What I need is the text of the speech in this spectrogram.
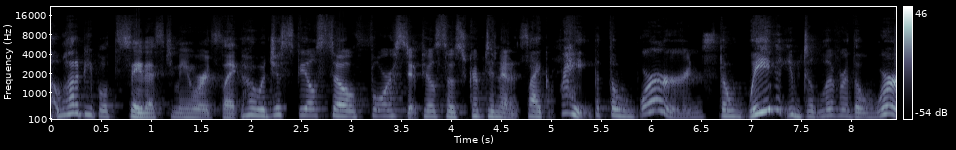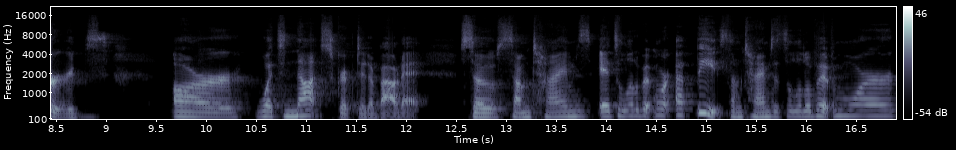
A lot of people say this to me where it's like, oh, it just feels so forced. It feels so scripted. And it's like, right. But the words, the way that you deliver the words are what's not scripted about it. So sometimes it's a little bit more upbeat. Sometimes it's a little bit more,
